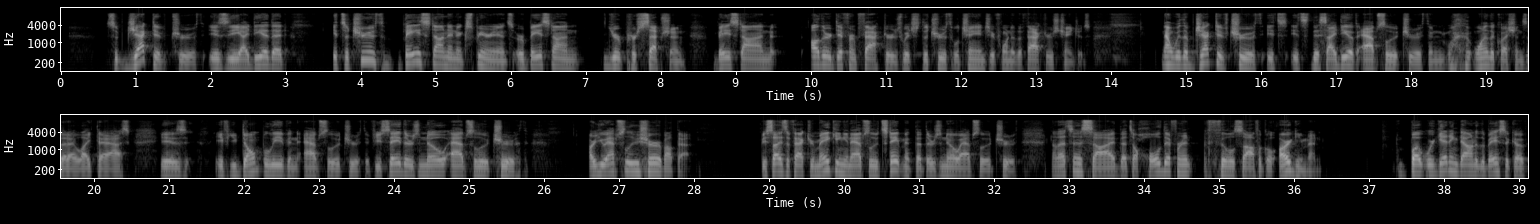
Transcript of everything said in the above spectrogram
Subjective truth is the idea that it's a truth based on an experience or based on your perception, based on other different factors, which the truth will change if one of the factors changes. Now, with objective truth, it's it's this idea of absolute truth, and one of the questions that I like to ask is, if you don't believe in absolute truth, if you say there's no absolute truth, are you absolutely sure about that? Besides the fact you're making an absolute statement that there's no absolute truth. Now, that's an aside. That's a whole different philosophical argument. But we're getting down to the basic of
